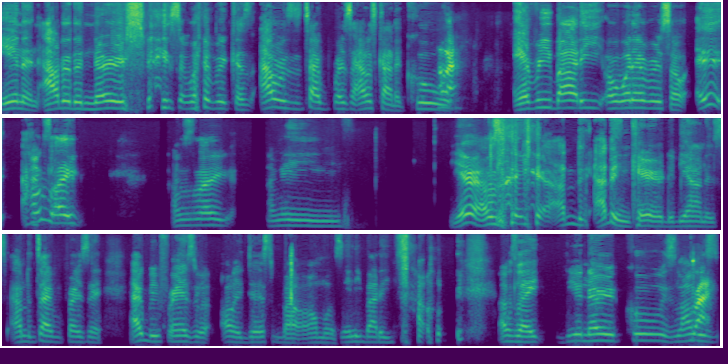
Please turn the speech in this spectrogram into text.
in and out of the nerd space or whatever because I was the type of person. I was kind of cool okay. with everybody or whatever. So it, I was like, I was like, I mean, yeah, I was like, I, I didn't care to be honest. I'm the type of person I could be friends with all just about almost anybody. So I was like, "Do you nerd cool?" As long right. as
